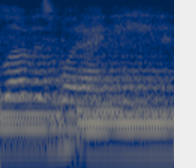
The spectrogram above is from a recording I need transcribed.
love is what I need.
